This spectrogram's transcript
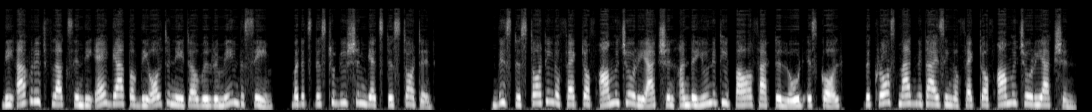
the average flux in the air gap of the alternator will remain the same, but its distribution gets distorted. This distorting effect of armature reaction under unity power factor load is called the cross-magnetizing effect of armature reaction.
